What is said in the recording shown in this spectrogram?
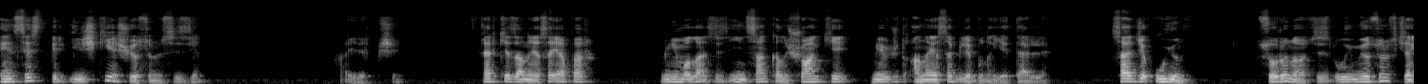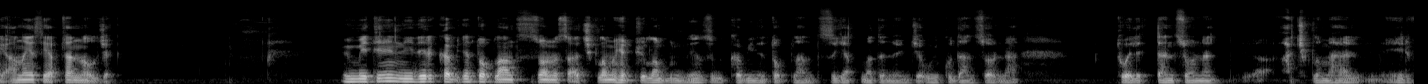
ensest bir ilişki yaşıyorsunuz siz ya. Hayret bir şey. Herkes anayasa yapar. Mühim olan siz insan kalın. Şu anki mevcut anayasa bile buna yeterli. Sadece uyun. Sorun o. Siz uymuyorsunuz ki anayasa yapsan ne olacak? Ümmetinin lideri kabine toplantısı sonrası açıklama yapıyor. Lan bu nasıl bir kabine toplantısı yatmadan önce uykudan sonra tuvaletten sonra açıklama her herif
